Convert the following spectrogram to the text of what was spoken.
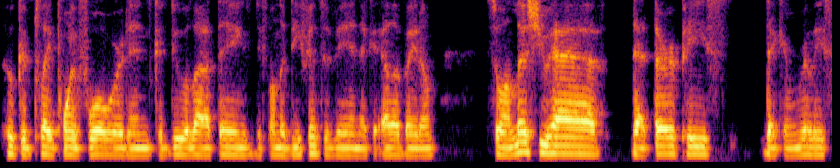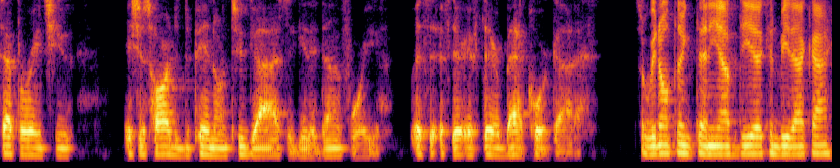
who could play point forward and could do a lot of things on the defensive end that could elevate them. So unless you have that third piece that can really separate you, it's just hard to depend on two guys to get it done for you. It's if they're if they're backcourt guys. So we don't think Deni Avdija can be that guy.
